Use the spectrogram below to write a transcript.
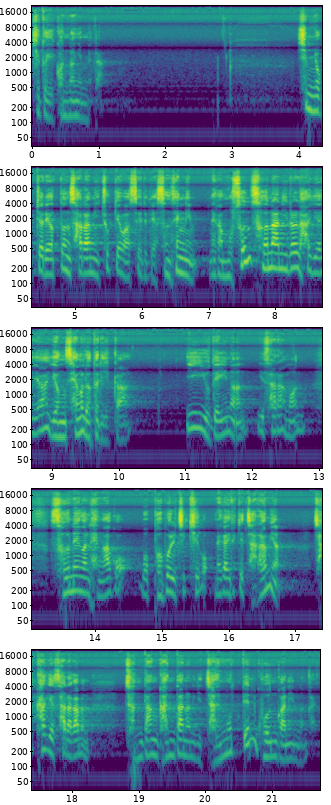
기도의 권능입니다. 16절에 어떤 사람이 죽게 와서 이르되 선생님 내가 무슨 선한 일을 하여야 영생을 얻으리까 이 유대인은 이 사람은 선행을 행하고 뭐 법을 지키고 내가 이렇게 잘하면 착하게 살아가면 전당 간다는 게 잘못된 구원관이 있는 거예요.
